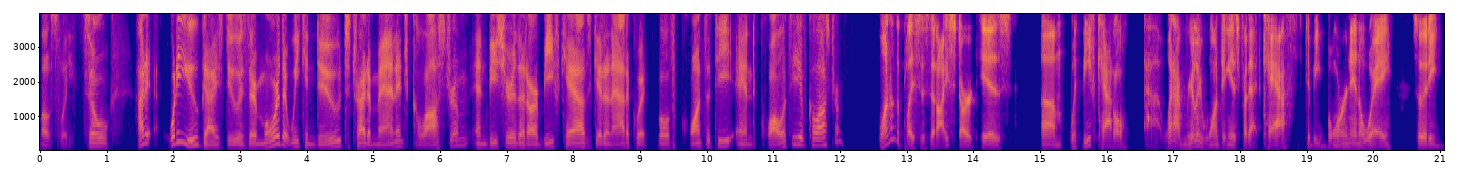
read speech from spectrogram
mostly. So How do, what do you guys do? Is there more that we can do to try to manage colostrum and be sure that our beef calves get an adequate both quantity and quality of colostrum? One of the places that I start is um, with beef cattle. Uh, what I'm really wanting is for that calf to be born in a way so that he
